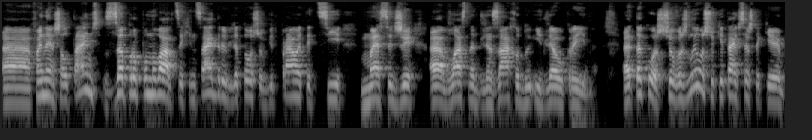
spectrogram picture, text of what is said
е, Financial Times, запропонував цих інсайдерів для того, щоб відправити ці меседжі е, власне для Заходу і для України. Також що важливо, що Китай все ж таки.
